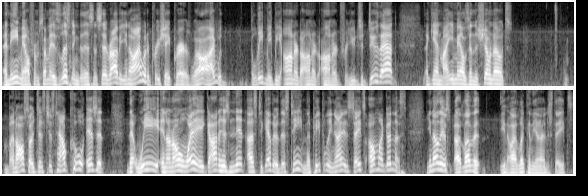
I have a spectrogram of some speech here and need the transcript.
an email from somebody who's listening to this and said, Robby, you know, I would appreciate prayers. Well, I would believe me, be honored, honored, honored for you to do that. Again, my email is in the show notes. But also, just, just how cool is it that we, in our own way, God has knit us together, this team, the people of the United States. Oh my goodness. You know, there's, I love it. You know, I look in the United States,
